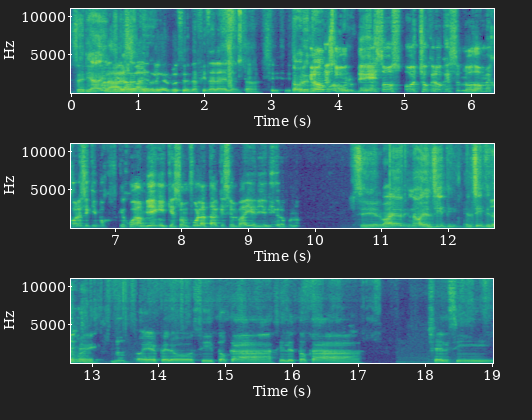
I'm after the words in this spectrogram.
Sería. Claro, Bayern Liverpool sería una final adelantada. Sí, sí. Sobre creo que son, de esos ocho, creo que los dos mejores equipos que juegan bien y que son full ataques el Bayern y el Liverpool, ¿no? Sí, el Bayern, no, y el City, el City también. Oye, pero si toca, si le toca Chelsea,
